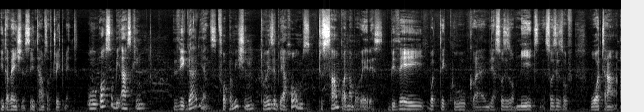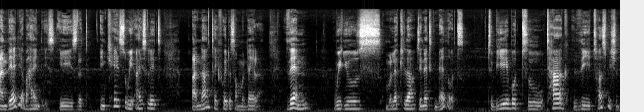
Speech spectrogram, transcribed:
interventions in terms of treatment. We'll also be asking the guardians for permission to visit their homes to sample a number of areas, be they what they cook and their sources of meat, the sources of water. And the idea behind this is that in case we isolate a non-typhoidal salmonella, then we use molecular genetic methods to be able to tag the transmission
